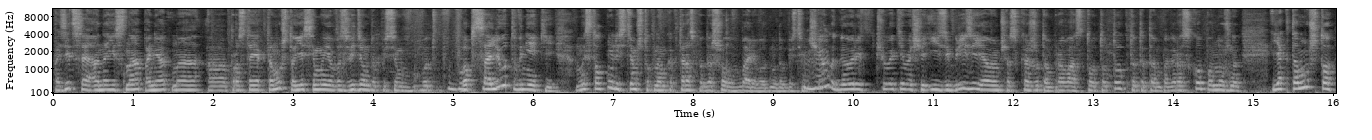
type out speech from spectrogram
позиция, она ясна, понятна. э, Просто я к тому, что если мы ее возведем, допустим, вот в В- абсолют в некий, мы столкнулись столкнулись с тем, что к нам как-то раз подошел в баре, вот, ну, допустим, Мгм. чел и говорит, чуваки, вообще изи-бризи, я вам сейчас скажу там про вас то-то-то, кто-то там по гороскопу нужно. Я к тому, что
